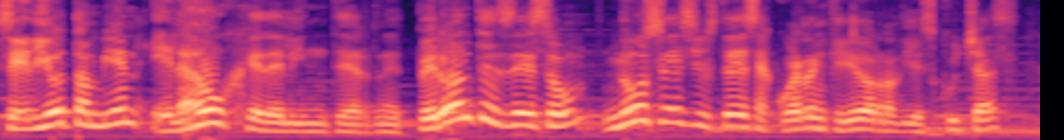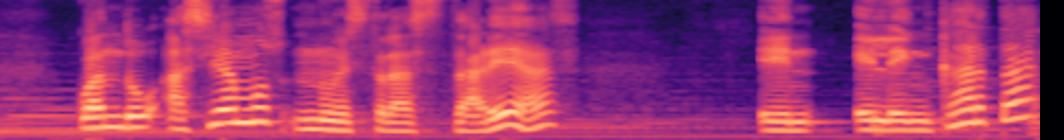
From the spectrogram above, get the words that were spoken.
Se dio también el auge del internet. Pero antes de eso, no sé si ustedes se acuerdan, querido Radio Escuchas, cuando hacíamos nuestras tareas en el Encarta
